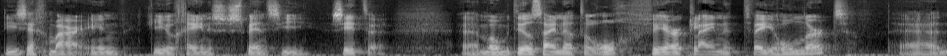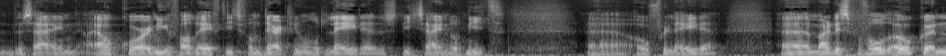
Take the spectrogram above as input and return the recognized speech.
die zeg maar in cryogene suspensie zitten. momenteel zijn dat er ongeveer kleine 200. Uh, er zijn, Elcor in ieder geval heeft iets van 1300 leden, dus die zijn nog niet uh, overleden. Maar er is bijvoorbeeld ook een,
